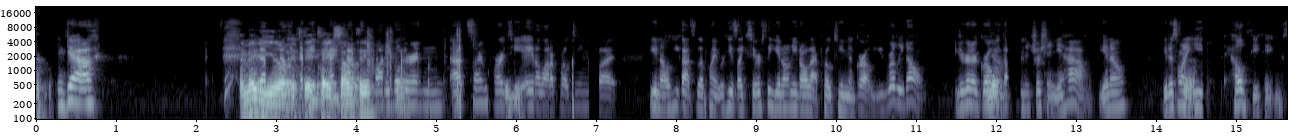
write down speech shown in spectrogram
yeah and maybe you know if I they mean, take my something. bodybuilder and at certain parts he mm-hmm. ate a lot of protein but you know he got to the point where he's like seriously you don't need all that protein to grow you really don't you're gonna grow Yeah. without the nutrition you have you know you just want to Yeah. eat healthy things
